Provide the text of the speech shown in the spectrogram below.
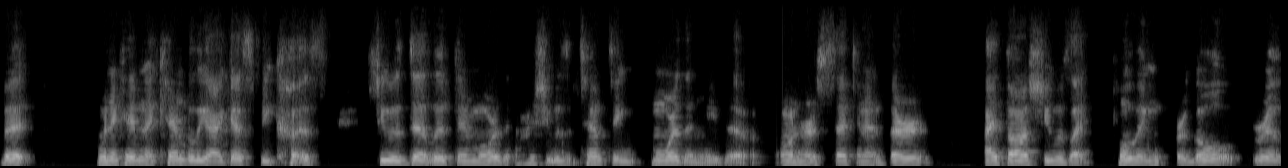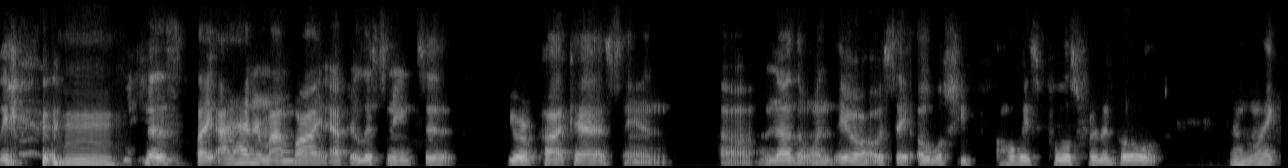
But when it came to Kimberly, I guess because she was deadlifting more than, she was attempting more than me the, on her second and third. I thought she was like pulling for gold, really, mm. because like I had in my mind after listening to your podcast and uh, another one, they always say, "Oh, well, she always pulls for the gold." And I'm like,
